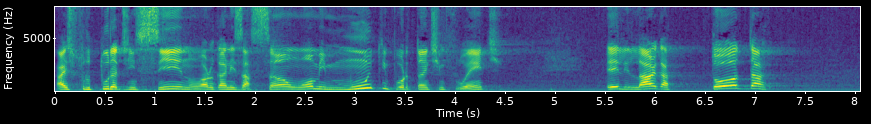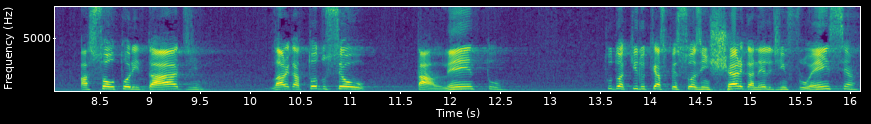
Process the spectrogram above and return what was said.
a estrutura de ensino, a organização, um homem muito importante e influente, ele larga toda a sua autoridade, larga todo o seu talento, tudo aquilo que as pessoas enxergam nele de influência,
